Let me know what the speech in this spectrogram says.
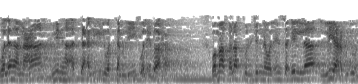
ولها معان منها التعليل والتمليك والإباحة. وما خلقت الجن والإنس إلا ليعبدون.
